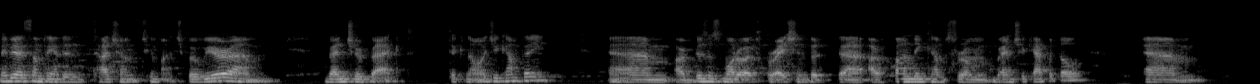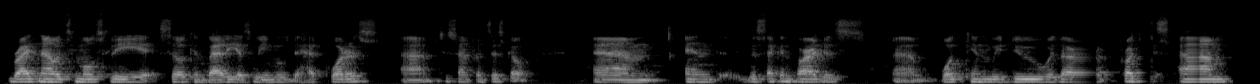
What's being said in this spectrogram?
maybe that's something I didn't touch on too much, but we are a um, venture-backed technology company. Um, our business model exploration, but uh, our funding comes from venture capital. Um, right now, it's mostly Silicon Valley as we move the headquarters uh, to San Francisco. Um, and the second part is um, what can we do with our projects? Um,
